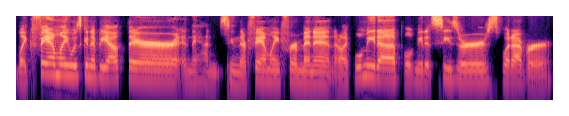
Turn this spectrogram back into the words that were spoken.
like family was going to be out there and they hadn't seen their family for a minute. And they're like, we'll meet up, we'll meet at Caesars, whatever.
